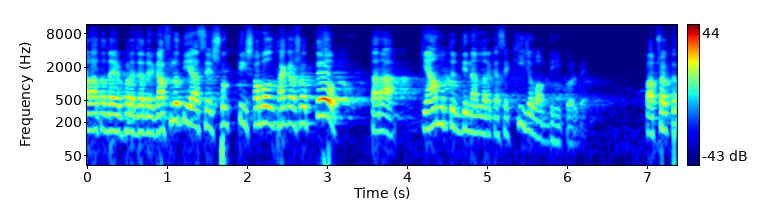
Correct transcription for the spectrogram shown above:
সালাত আদায়ের পরে যাদের গাফলতি আছে, শক্তি সবল থাকা সত্ত্বেও তারা কিয়ামতের দিন আল্লাহর কাছে কি জবাবদিহি করবে? পাঁচ শক্ত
